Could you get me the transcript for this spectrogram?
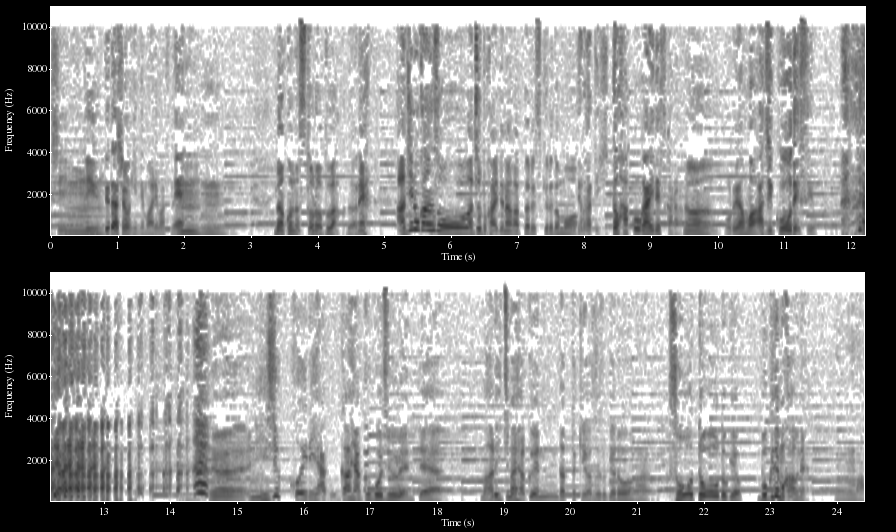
しいって言ってた商品でもありますね。うんうん。まあこのストロープワックルはね、味の感想はちょっと書いてなかったですけれどもで、もだって一箱買いですから。うん。俺はもう味5ですよ。うん20個入り100が150円って、丸1枚100円だった気がするけど、は相当お得よ。僕でも買うね。い。うん、まあ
